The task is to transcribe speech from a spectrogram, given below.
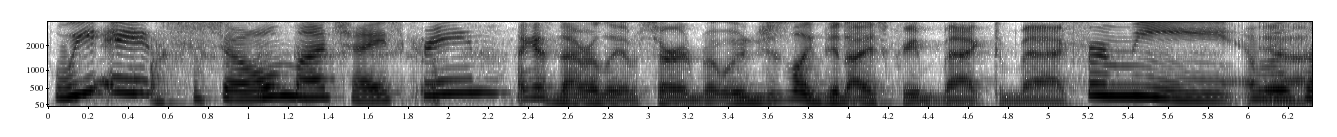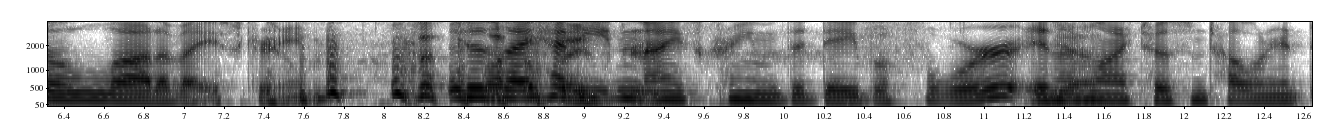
We ate so much ice cream. I guess not really absurd, but we just like did ice cream back to back. For me, it was a lot of ice cream because I had ice eaten cream. ice cream the day before and I'm lactose intolerant.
